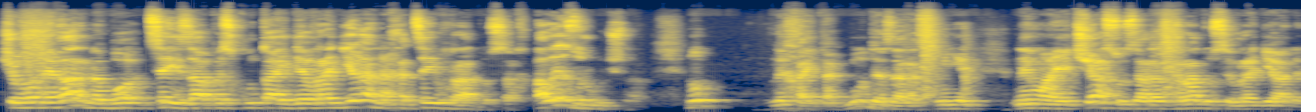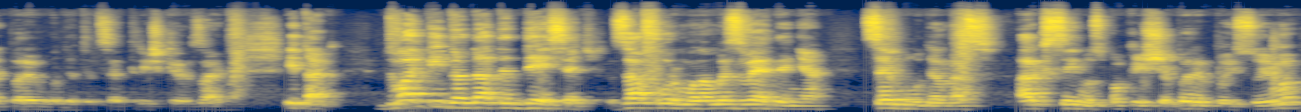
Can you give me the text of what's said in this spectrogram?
чого не гарно, бо цей запис кута йде в радіанах, а цей в градусах. Але зручно. Ну, нехай так буде. Зараз мені немає часу зараз градуси в радіани переводити. Це трішки зайве. І так, 2 пі додати 10 за формулами зведення. Це буде в нас арксинус, поки що переписуємо.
